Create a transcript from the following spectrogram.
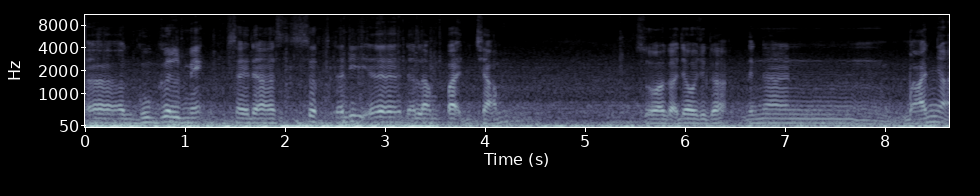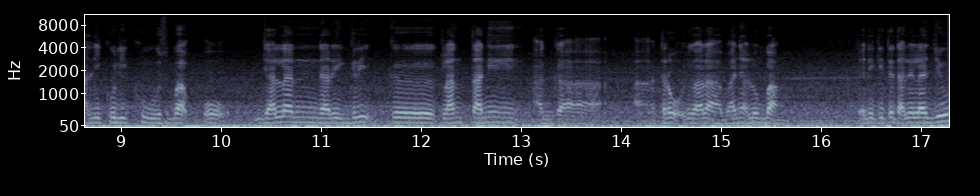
uh, Google Map saya dah surf tadi uh, dalam 4 jam. So agak jauh juga dengan banyak liku-liku sebab oh jalan dari Grid ke Kelantan ni agak uh, teruk jugalah banyak lubang. Jadi kita tak boleh laju.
